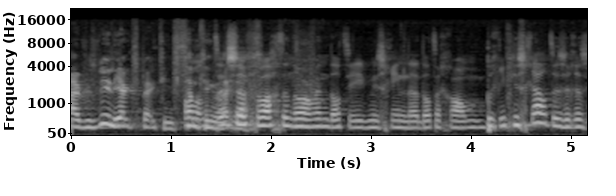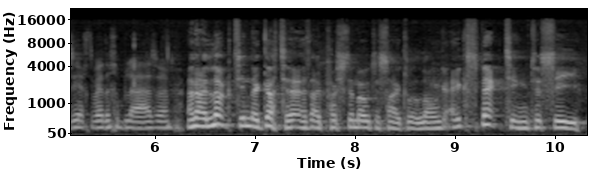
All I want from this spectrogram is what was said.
I was really expecting something like Ondertussen that. verwachtte Norman dat hij misschien eh, dat er gewoon briefjes geld in zijn gezicht werden geblazen. And I looked in the gutter as I pushed the motorcycle along, expecting to see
